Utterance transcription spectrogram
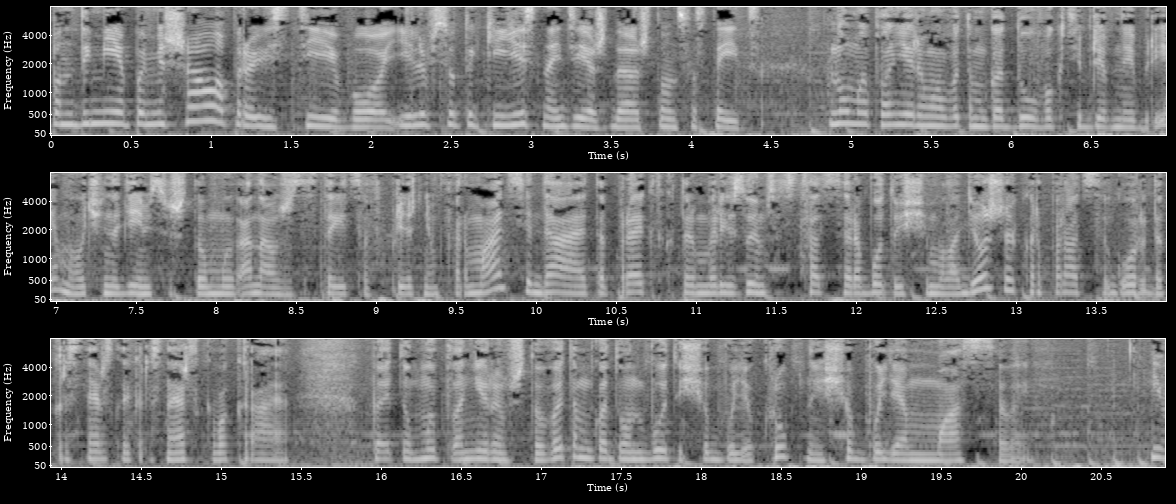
пандемия помешала провести его, или все-таки есть надежда, что он состоится? Ну, мы планируем в этом году в октябре, в ноябре. Мы очень надеемся, что мы, она уже состоится в прежнем формате. Да, это проект, который мы реализуем с Ассоциацией работающей молодежи, корпорации города Красноярска и Красноярского края. Поэтому мы планируем, что в этом году он будет еще более крупный, еще более массовый. И,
